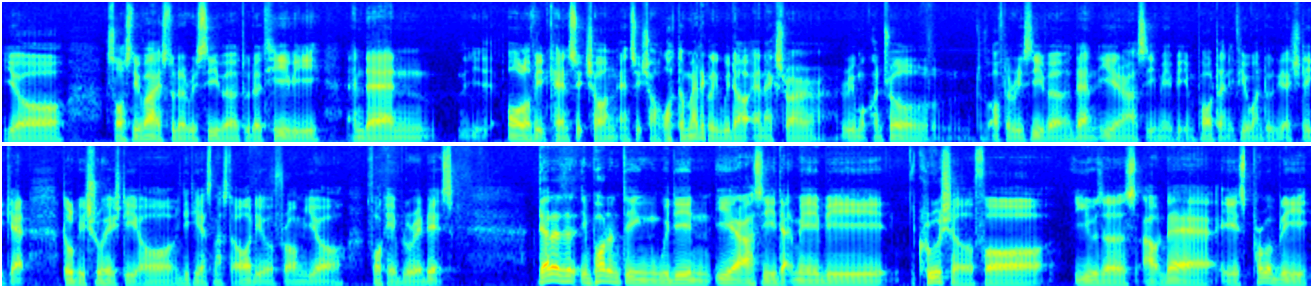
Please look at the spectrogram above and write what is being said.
your source device to the receiver to the TV and then all of it can switch on and switch off automatically without an extra remote control of the receiver, then EARC may be important if you want to actually get Dolby True HD or DTS Master Audio from your 4K Blu-ray disc. The other important thing within EARC that may be crucial for users out there is probably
